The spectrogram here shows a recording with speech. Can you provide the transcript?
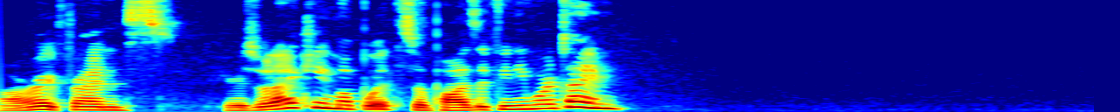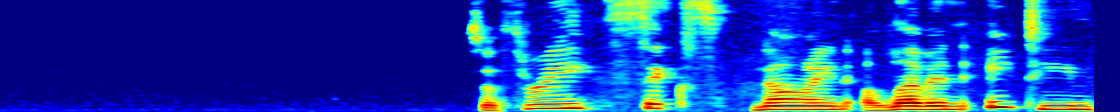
All right, friends, here's what I came up with, so pause if you need more time. So 3, 6, 9, 11, 18,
